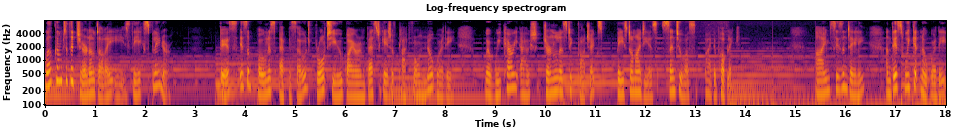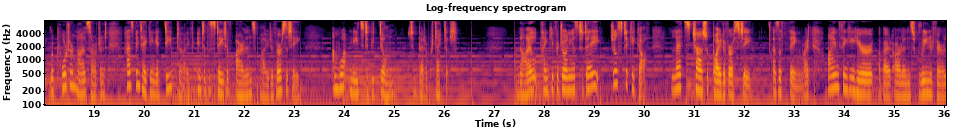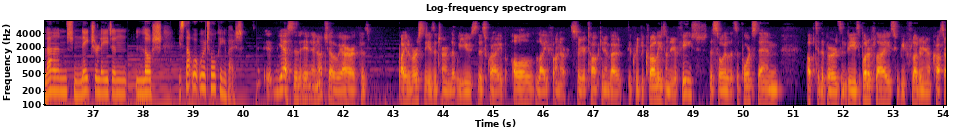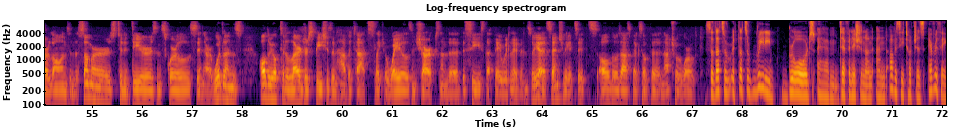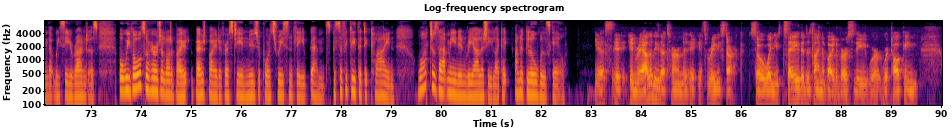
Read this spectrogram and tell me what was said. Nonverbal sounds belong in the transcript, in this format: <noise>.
Welcome to the Journal.ie's The Explainer. This is a bonus episode brought to you by our investigative platform Noteworthy, where we carry out journalistic projects based on ideas sent to us by the public. I'm Susan Daly, and this week at Noteworthy, reporter Niall Sargent has been taking a deep dive into the state of Ireland's biodiversity and what needs to be done to better protect it. Niall, thank you for joining us today. Just to kick off, let's chat biodiversity as a thing, right? I'm thinking here about Ireland's green and fair land, nature laden, lush. Is that what we're talking about? Uh, yes, in a nutshell, we are, because biodiversity is a term that we use to describe all life on Earth. So you're talking about the creepy crawlies under your feet, the soil that supports them, up to the birds and bees, and butterflies who be fluttering across our lawns in the summers, to the deers and squirrels in our woodlands, all the way up to the larger species and habitats like your whales and sharks and the, the seas that they would live in. So yeah, essentially it's it's all those aspects of the natural world. So that's a that's a really broad um, definition and, and obviously touches everything that we see around us. But we've also heard a lot about about biodiversity in news reports recently, um, specifically the decline. What does that mean in reality, like a, on a global scale? Yes, it, in reality, that term it, it's really stark. So when you say the decline of biodiversity, we're we're talking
